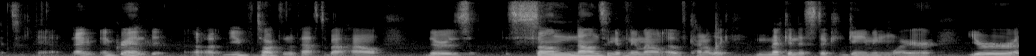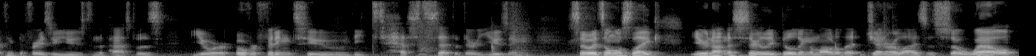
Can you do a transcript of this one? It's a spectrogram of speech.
it. Yeah, and, and Grant, uh, you've talked in the past about how there's some non-significant amount of kind of like mechanistic gaming where you're. I think the phrase you used in the past was you're overfitting to the test set that they're using. So it's almost like you're not necessarily building a model that generalizes so well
